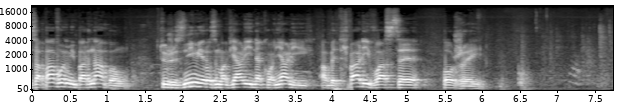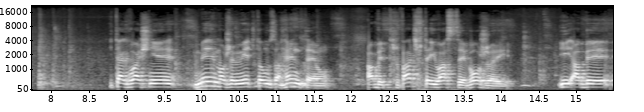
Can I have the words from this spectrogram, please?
za Pawłem i Barnabą, którzy z nimi rozmawiali i nakłaniali ich, aby trwali w łasce Bożej. I tak właśnie my możemy mieć tą zachętę, aby trwać w tej łasce Bożej i aby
